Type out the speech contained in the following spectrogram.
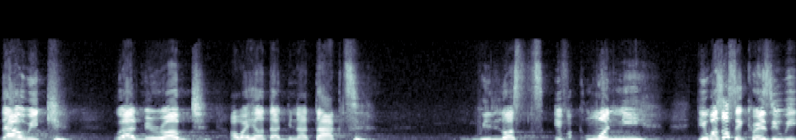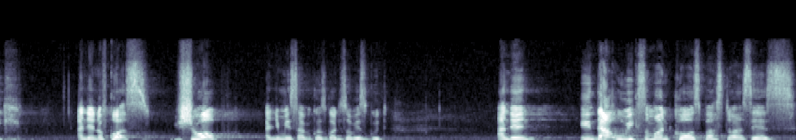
That week, we had been robbed, our health had been attacked, we lost if money. It was just a crazy week. And then, of course, you show up and you miss her because God is always good. And then in that week, someone calls Pastor and says,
